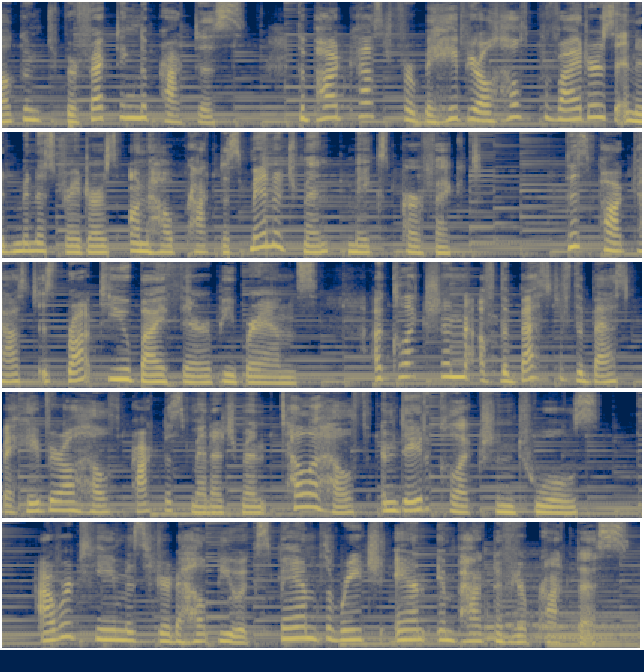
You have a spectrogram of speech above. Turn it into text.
welcome to Perfecting the Practice, the podcast for behavioral health providers and administrators on how practice management makes perfect. This podcast is brought to you by Therapy Brands, a collection of the best of the best behavioral health practice management, telehealth, and data collection tools. Our team is here to help you expand the reach and impact of your practice.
